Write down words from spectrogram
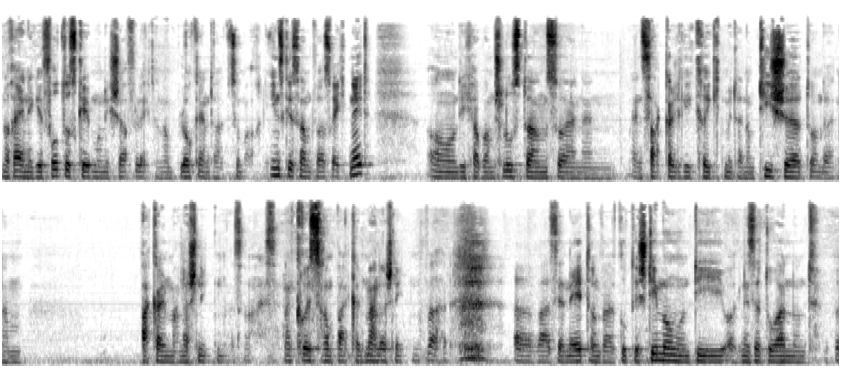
noch einige Fotos geben und ich schaffe vielleicht einen Blog-Eintrag zu machen. Insgesamt war es recht nett und ich habe am Schluss dann so einen, einen Sackel gekriegt mit einem T-Shirt und einem Backelmannerschnitten, also, also einen größeren Backelmannerschnitten. War, äh, war sehr nett und war gute Stimmung und die Organisatoren und äh,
